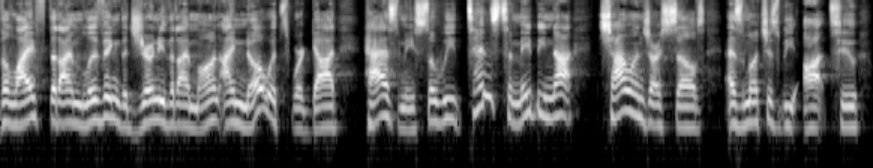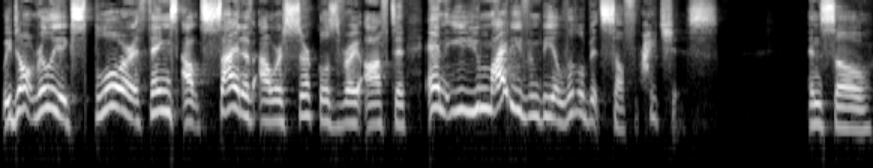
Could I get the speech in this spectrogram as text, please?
the life that I'm living, the journey that I'm on, I know it's where God has me. So we tend to maybe not challenge ourselves as much as we ought to. We don't really explore things outside of our circles very often. And you, you might even be a little bit self righteous. And so,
